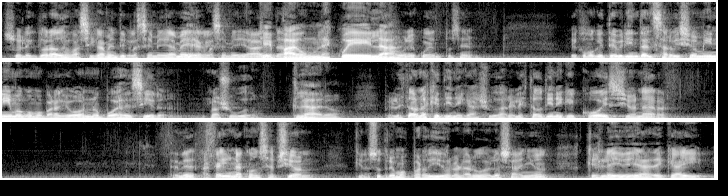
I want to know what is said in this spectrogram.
su electorado es básicamente clase media media, clase media alta. Que pagan una escuela. Paga una escuela, entonces, es como que te brinda el servicio mínimo como para que vos no puedas decir no ayudo. Claro. Pero el Estado no es que tiene que ayudar, el Estado tiene que cohesionar. ¿Entendés? Acá hay una concepción que nosotros hemos perdido a lo largo de los años, que es la idea de que hay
